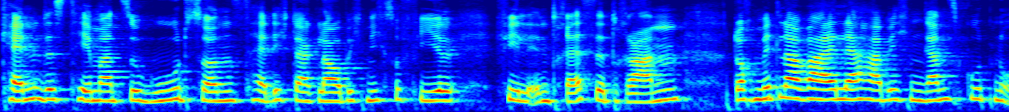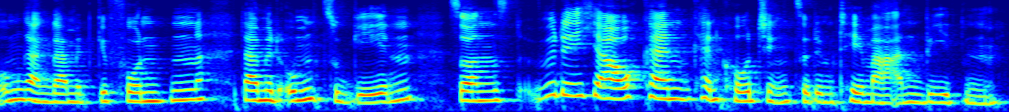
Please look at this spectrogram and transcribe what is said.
kenne das Thema zu gut, sonst hätte ich da, glaube ich, nicht so viel, viel Interesse dran. Doch mittlerweile habe ich einen ganz guten Umgang damit gefunden, damit umzugehen. Sonst würde ich ja auch kein, kein Coaching zu dem Thema anbieten.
